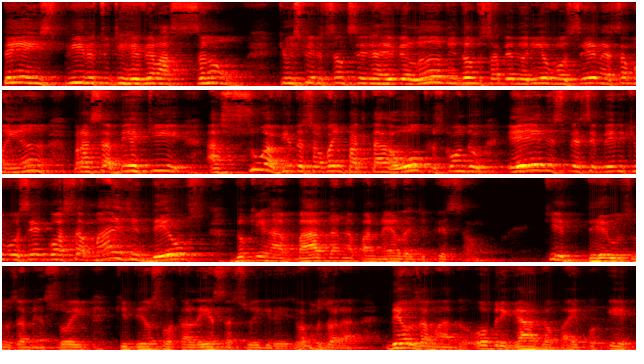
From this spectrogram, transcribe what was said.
tenha espírito de revelação, que o Espírito Santo esteja revelando e dando sabedoria a você nessa manhã para saber que a sua vida só vai impactar outros quando eles perceberem que você gosta mais de Deus do que rabada na panela de pressão. Que Deus nos abençoe, que Deus fortaleça a sua igreja. Vamos orar. Deus amado, obrigado, Pai, porque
